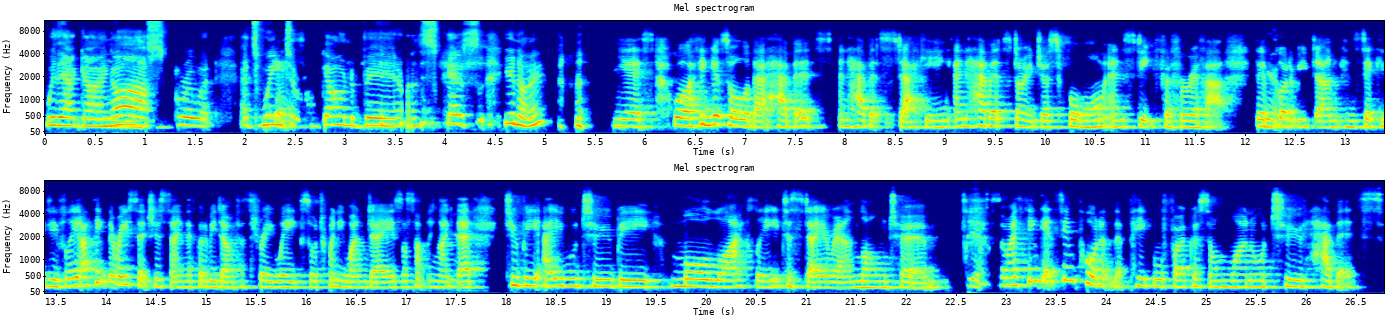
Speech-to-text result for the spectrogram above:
without going, mm. oh, screw it, it's winter, yes. I'm going to bed, I'm scarce, you know. Yes. Well, I think it's all about habits and habit stacking, and habits don't just form and stick for forever. They've yeah. got to be done consecutively. I think the research is saying they've got to be done for three weeks or 21 days or something like yeah. that to be able to be more likely to stay around long term. Yeah. So I think it's important that people focus on one or two habits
